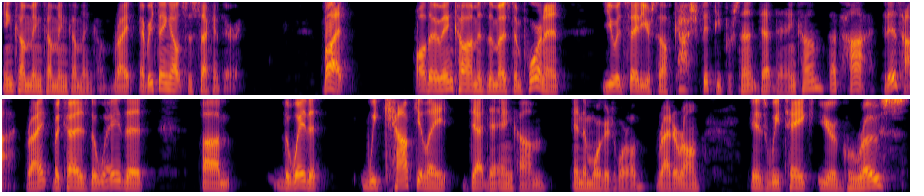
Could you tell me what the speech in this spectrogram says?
Income, income, income, income, right? Everything else is secondary. But although income is the most important, you would say to yourself, gosh, 50% debt to income? That's high. It is high, right? Because the way that, um, the way that we calculate debt to income in the mortgage world, right or wrong, is we take your gross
